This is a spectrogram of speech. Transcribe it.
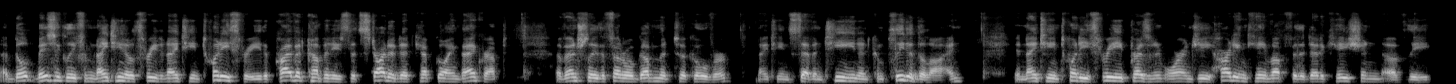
uh, built basically from 1903 to 1923. The private companies that started it kept going bankrupt. Eventually, the federal government took over 1917 and completed the line. In 1923, President Warren G. Harding came up for the dedication of the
